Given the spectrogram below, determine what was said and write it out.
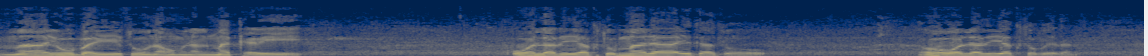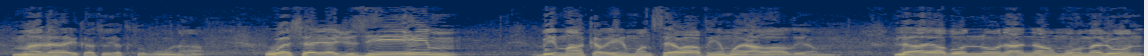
ما يبيتونه من المكر. والذي يكتب ملائكته هو الذي يكتب إذن. ملائكة يكتبون وسيجزيهم بمكرهم وانصرافهم وإعراضهم. لا يظنون أنهم مهملون.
